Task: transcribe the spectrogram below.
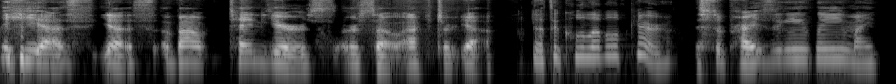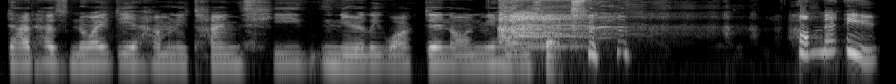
Yes, yes, about 10 years or so after, yeah. That's a cool level of care. Surprisingly, my dad has no idea how many times he nearly walked in on me having sex. how many?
